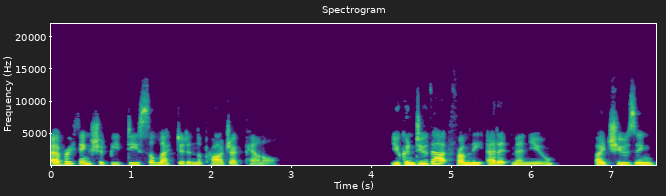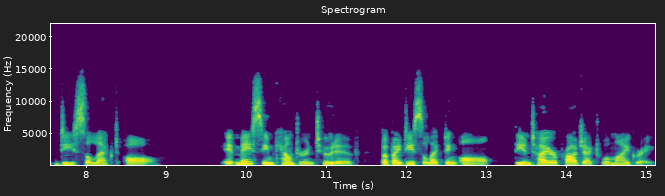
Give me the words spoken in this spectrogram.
everything should be deselected in the project panel. You can do that from the Edit menu by choosing Deselect All. It may seem counterintuitive, but by deselecting all, the entire project will migrate.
